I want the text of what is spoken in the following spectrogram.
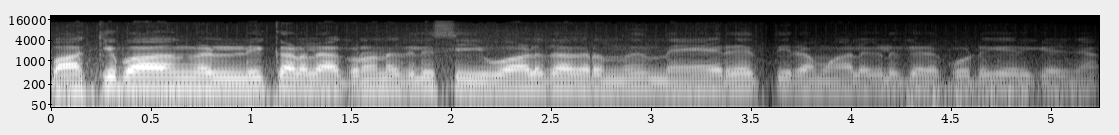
ബാക്കി ഭാഗങ്ങളിൽ കടലാക്രമണത്തിൽ സീവാൾ തകർന്ന് നേരെ തിരമാലകൾ കിഴക്കോട്ട് കയറി കഴിഞ്ഞാൽ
